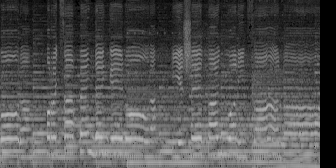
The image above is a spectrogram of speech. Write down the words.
gora, horroitzapen den gerora, iesetan joan intzana.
